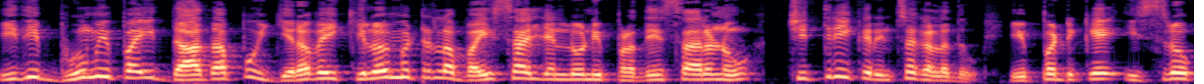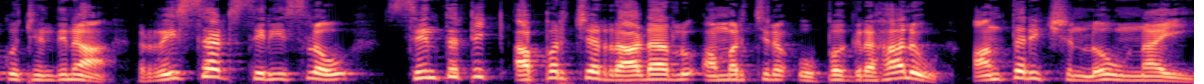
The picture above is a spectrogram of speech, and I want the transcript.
ఇది భూమిపై దాదాపు ఇరవై కిలోమీటర్ల వైశాల్యంలోని ప్రదేశాలను చిత్రీకరించగలదు. ఇప్పటికే ఇస్రోకు చెందిన రీసాట్ సిరీస్లో సింథటిక్ అపర్చర్ రాడార్లు అమర్చిన ఉపగ్రహాలు అంతరిక్షంలో ఉన్నాయి.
